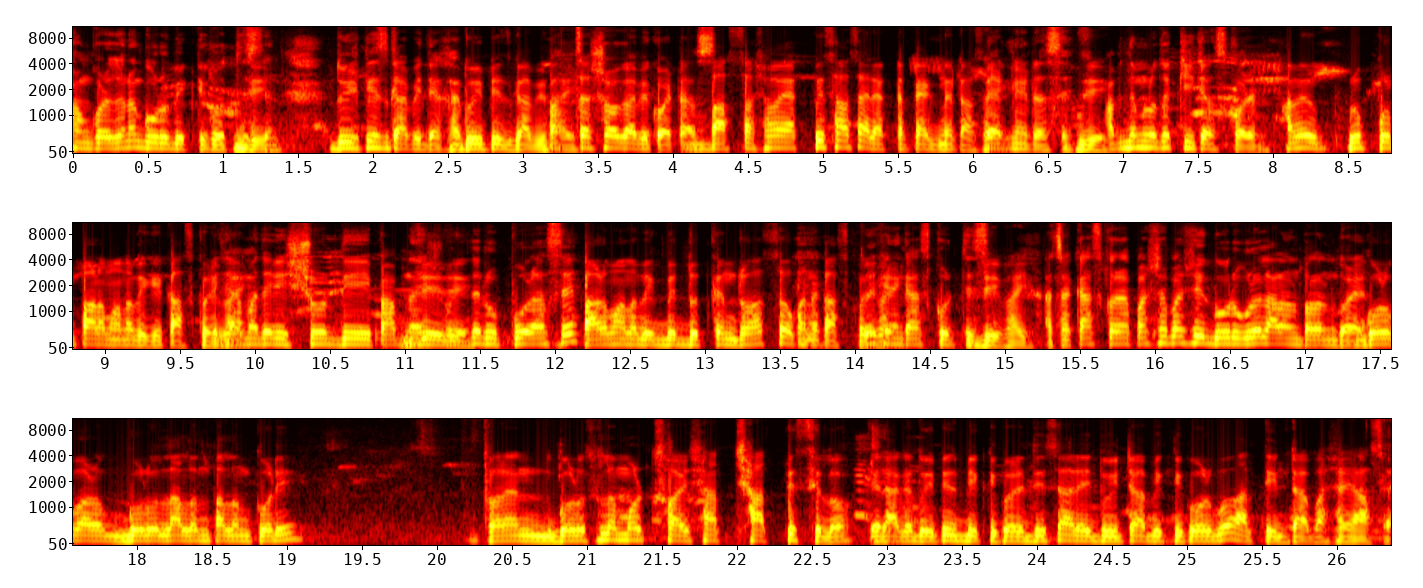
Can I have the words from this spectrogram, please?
সংকটের জন্য গরু বিক্রি করতেছেন। দুই পিস গাবি দেখাবেন দুই পিস গাবি ভাই। বাচ্চা সহ গাবি কয়টা আছে? বাচ্চা সহ এক পিস আছে আর একটা প্রেগনেট আছে। প্রেগনেন্ট আছে। জি। আপনি মূলত কি কাজ করেন? আমি রূপপুর পারমাণবিকে কাজ করি ভাই। আমাদের ঈশ্বরদী পাবনা। ঈশ্বরদীর উপর আছে। পারমাণবিক বিদ্যুৎ কেন্দ্র আছে ওখানে কাজ করি। এখানে কাজ করতেছি ভাই। আচ্ছা কাজ করার পাশাপাশি গরুগুলো লালন পালন করেন। গরু গরু লালন পালন করি। ধরেন গরু ছিল মোট ছয় সাত সাত পিস ছিল। এর আগে দুই পিস বিক্রি করে দিয়েছে আর এই দুইটা বিক্রি করব আর তিনটা বাসায় আছে।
